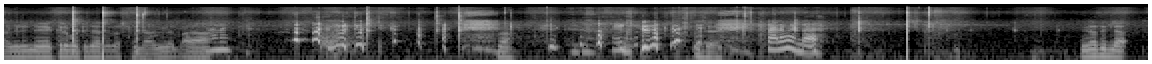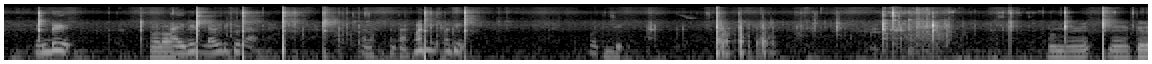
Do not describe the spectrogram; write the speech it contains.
അതിന് നേക്കിൽ പൊട്ടിച്ചാൽ പ്രശ്നമില്ല. അത്. സ്ഥലം വേണ്ട. ഇതിനകത്തില്ല. ഉണ്ട്. അതിലില്ലാതിരിക്കൂല. അതാ, മതി മതി. പൊട്ടിച്ച്. നേക്കിൽ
